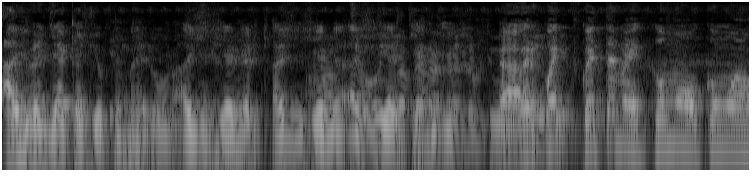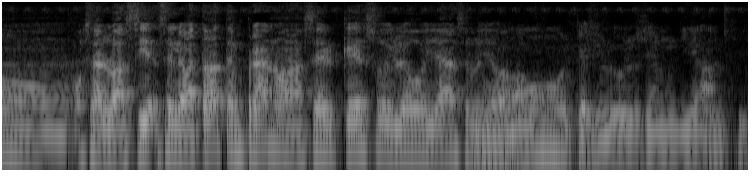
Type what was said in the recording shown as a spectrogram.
ahí vendía queso primero, ahí se hacía el, ahí se hacía el, a ver, cué- cuénteme cómo, cómo, o sea, lo hacía, se levantaba temprano a hacer queso y luego ya se lo llevaba. No, el queso lo, lo hacían un día antes.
